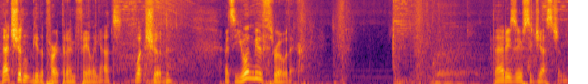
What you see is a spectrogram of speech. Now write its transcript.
That shouldn't be the part that I'm failing at. What should? Alright, so you want me to throw there. That is your suggestion.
